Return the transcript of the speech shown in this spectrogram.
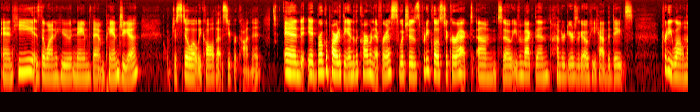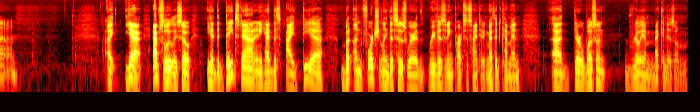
and he is the one who named them Pangea, which is still what we call that supercontinent. And it broke apart at the end of the Carboniferous, which is pretty close to correct. Um, so even back then, 100 years ago, he had the dates pretty well known. Uh, yeah, absolutely. So he had the dates down and he had this idea, but unfortunately, this is where revisiting parts of scientific method come in. Uh, there wasn't really a mechanism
